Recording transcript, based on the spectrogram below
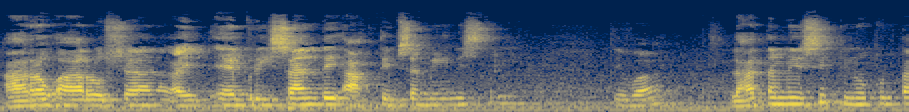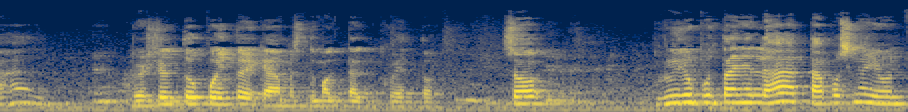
Araw-araw siya, every Sunday active sa ministry. Di ba? Lahat ng ministry pinupuntahan. Version 2.0, eh, kaya mas dumagdag kwento. So, pinupunta niya lahat. Tapos ngayon,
